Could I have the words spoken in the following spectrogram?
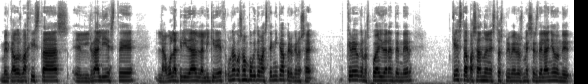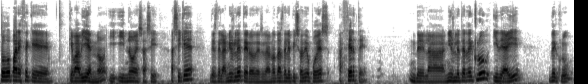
mercados bajistas, el rally este, la volatilidad, la liquidez, una cosa un poquito más técnica, pero que creo que nos puede ayudar a entender qué está pasando en estos primeros meses del año donde todo parece que, que va bien, ¿no? Y, y no es así. Así que desde la newsletter o desde las notas del episodio puedes hacerte de la newsletter del club y de ahí del club.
